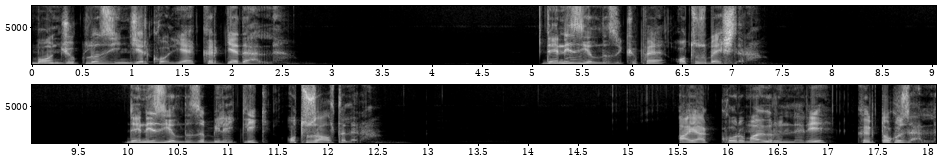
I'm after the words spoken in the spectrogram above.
Boncuklu zincir kolye 47.50. Deniz yıldızı küpe 35 lira. Deniz yıldızı bileklik 36 lira. Ayak koruma ürünleri 49.50.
